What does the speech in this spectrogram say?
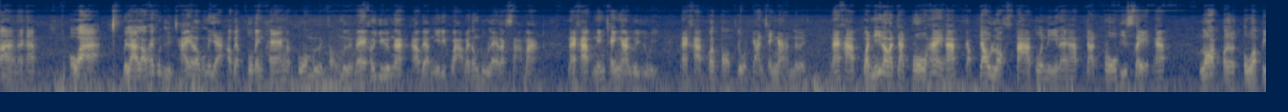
บ้างนะครับ ราะว่าเวลาเราให้คนอื่นใช้เราก็ไม่อยากเอาแบบตัวแพงๆแบบตัวหมื่นสองหมื่นไม่ให้เขายืมนะ เอาแบบนี้ดีกว่าไม่ต้องดูแลรักษามากนะครับ เน้นใช้งานลุยๆนะครับ ก็ตอบโจทย์การใช้งานเลยนะครับ วันนี้เรามาจัดโปรให้ครับ กับเจ้า Lockstar ตัวนี้นะครับ จัดโปรพิเศษครับรอดเปิดตัวปี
